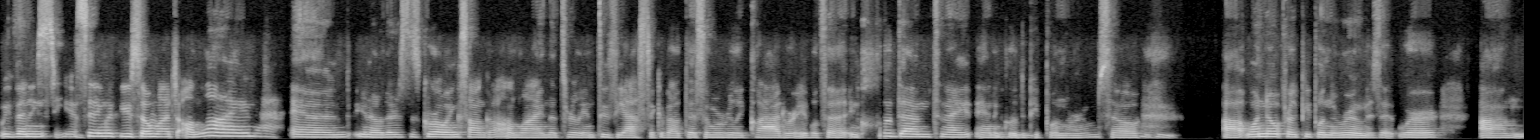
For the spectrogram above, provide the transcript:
We've been nice sitting with you so much online, and you know, there's this growing sangha online that's really enthusiastic about this, and we're really glad we're able to include them tonight and include mm-hmm. the people in the room. So, mm-hmm. uh, one note for the people in the room is that we're um,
